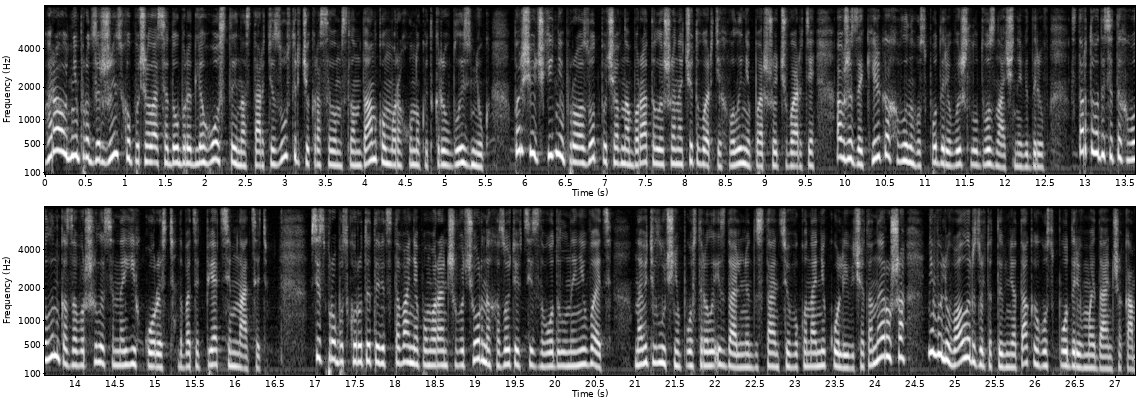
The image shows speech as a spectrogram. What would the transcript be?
Гра у Дніпродзержинську почалася добре для гостей. На старті зустрічі красивим сламданком рахунок відкрив Близнюк. Перші очки Дніпро Азот почав набирати лише на четвертій хвилині першої чверті. А вже за кілька хвилин господарі вийшли у двозначний відрив. Стартова десятихвилинка завершилася на їх користь – 25-17. Всі спроби скоротити відставання помаранчево-чорних азотівці зводили на нівець. Навіть влучні постріли із дальньої дистанції у виконанні Колєвіча та Неруша нівелювали результативні атаки господарів майданчика.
